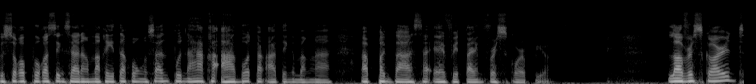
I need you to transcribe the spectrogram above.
Gusto ko po kasing sanang makita kung saan po nakakaabot ang ating mga uh, pagbasa every time for Scorpio. Lover's card,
